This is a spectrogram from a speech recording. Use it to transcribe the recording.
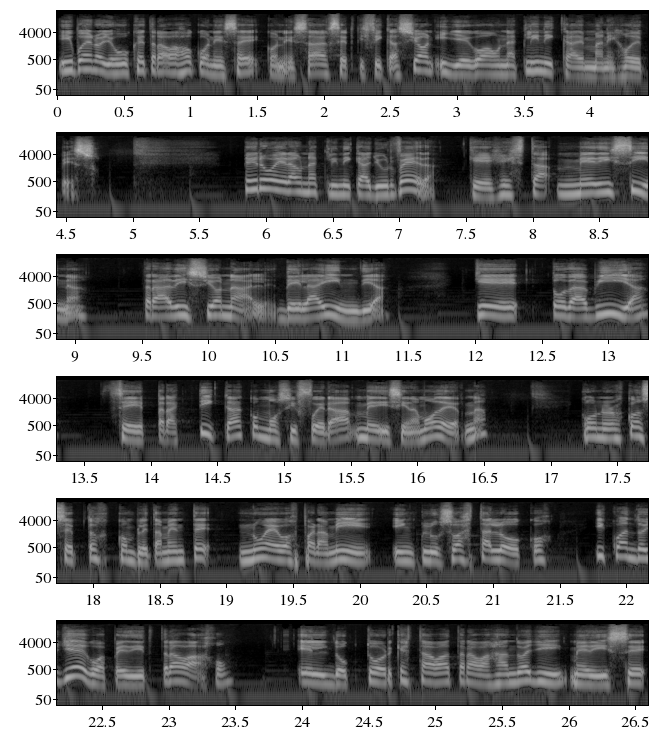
Y bueno, yo busqué trabajo con, ese, con esa certificación y llego a una clínica de manejo de peso. Pero era una clínica ayurveda, que es esta medicina tradicional de la India que todavía se practica como si fuera medicina moderna, con unos conceptos completamente nuevos para mí, incluso hasta locos. Y cuando llego a pedir trabajo, el doctor que estaba trabajando allí me dice,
